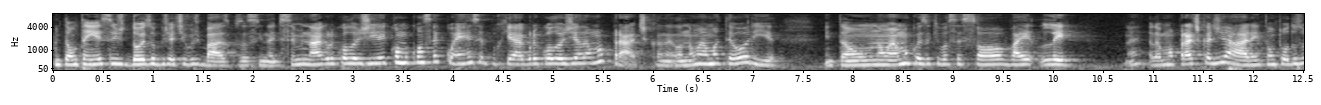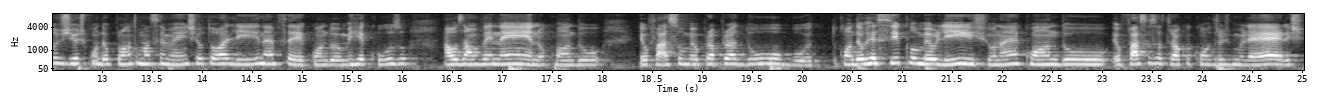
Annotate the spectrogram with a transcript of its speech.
Então tem esses dois objetivos básicos, assim, né? Disseminar a agroecologia e como consequência, porque a agroecologia é uma prática, né? Ela não é uma teoria. Então não é uma coisa que você só vai ler, né? Ela é uma prática diária. Então todos os dias quando eu planto uma semente, eu estou ali, né? Quando eu me recuso a usar um veneno, quando eu faço o meu próprio adubo, quando eu reciclo o meu lixo, né? Quando eu faço essa troca com outras mulheres,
